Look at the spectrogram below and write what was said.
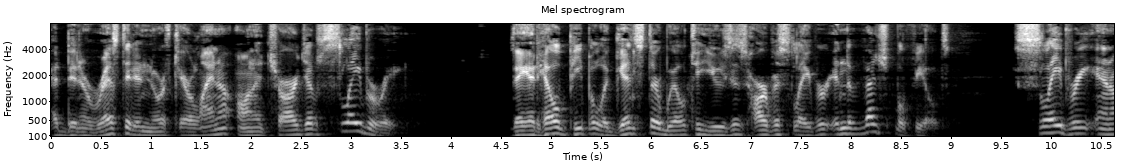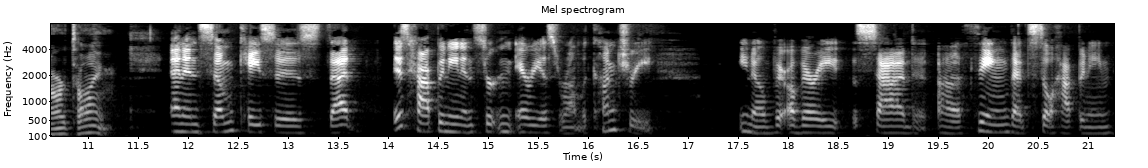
had been arrested in North Carolina on a charge of slavery. They had held people against their will to use as harvest labor in the vegetable fields. Slavery in our time. And in some cases, that is happening in certain areas around the country. You know, a very sad uh, thing that's still happening.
